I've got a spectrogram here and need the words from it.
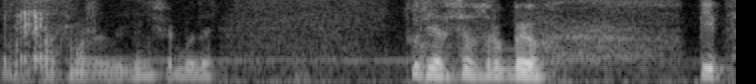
Так, може видніше буде. Тут я все зробив під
